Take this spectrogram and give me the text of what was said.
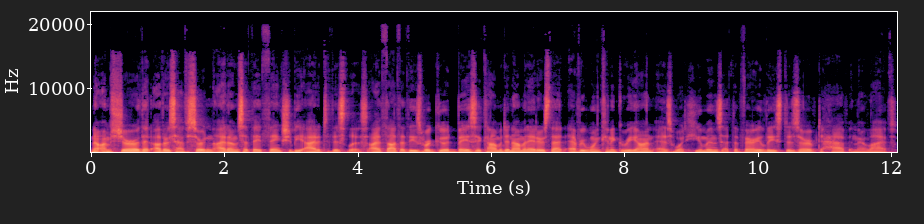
Now, I'm sure that others have certain items that they think should be added to this list. I thought that these were good basic common denominators that everyone can agree on as what humans at the very least deserve to have in their lives.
